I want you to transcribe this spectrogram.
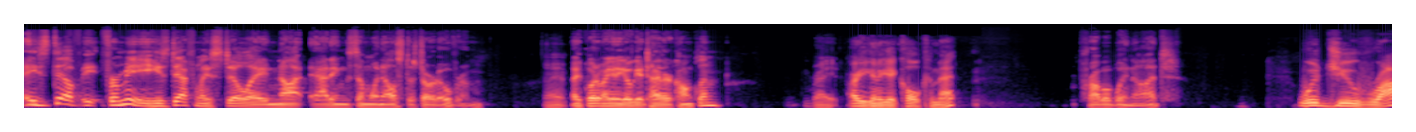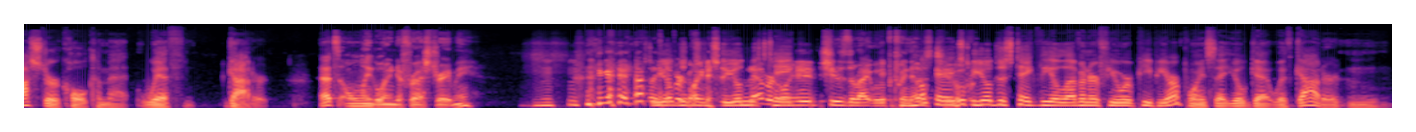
He's def for me. He's definitely still a not adding someone else to start over him. Right. Like, what am I going to go get Tyler Conklin? Right. Are you going to get Cole Kmet? Probably not. Would you roster Cole Kmet with Goedert? That's only going to frustrate me. I'm So you'll never just- going to, so you'll just never going to choose the right way between those Okay, two. so you'll just take the 11 or fewer PPR points that you'll get with Goedert and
